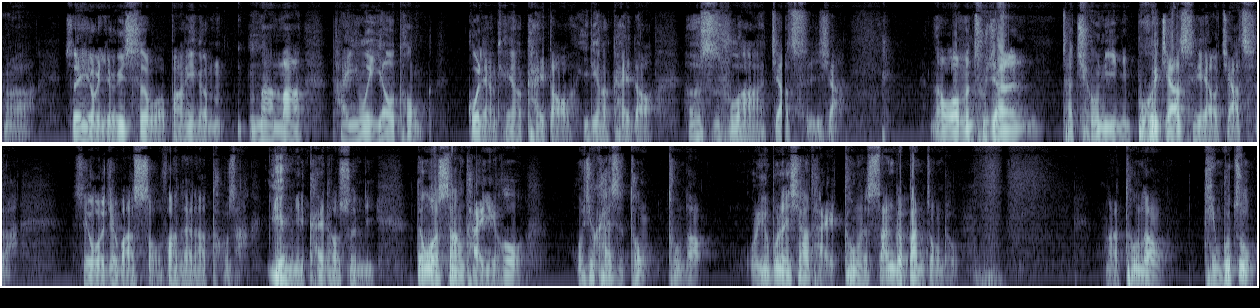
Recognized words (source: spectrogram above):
啊，所以有有一次我帮一个妈妈，她因为腰痛，过两天要开刀，一定要开刀，说师傅啊，加持一下。那我们出家人，他求你，你不会加持也要加持啊。所以我就把手放在他头上，愿你开刀顺利。等我上台以后，我就开始痛，痛到我又不能下台，痛了三个半钟头，啊，痛到挺不住。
